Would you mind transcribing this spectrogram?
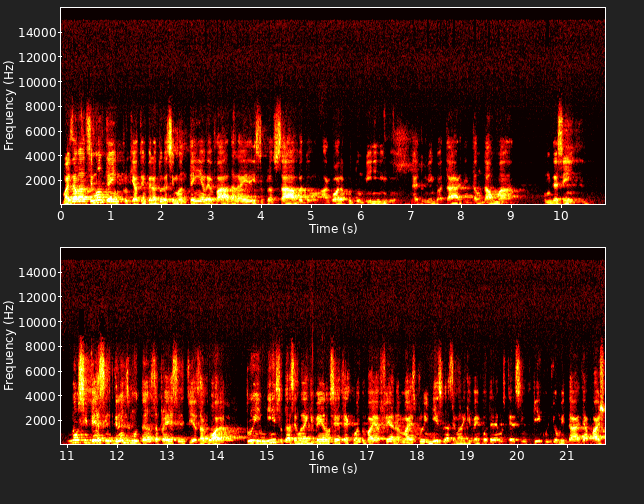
mas ela se mantém, porque a temperatura se mantém elevada, né, isso para o sábado, agora para o domingo, né, domingo à tarde, então dá uma vamos dizer assim, não se vê assim grandes mudanças para esses dias. Agora, para o início da semana que vem, eu não sei até quando vai a feira, mas para o início da semana que vem poderemos ter esse assim, pico de umidade abaixo,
